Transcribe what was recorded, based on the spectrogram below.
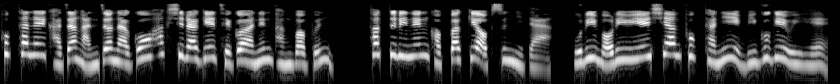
폭탄을 가장 안전하고 확실하게 제거하는 방법은 터뜨리는 것밖에 없습니다. 우리 머리 위에 시한폭탄이 미국에 의해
